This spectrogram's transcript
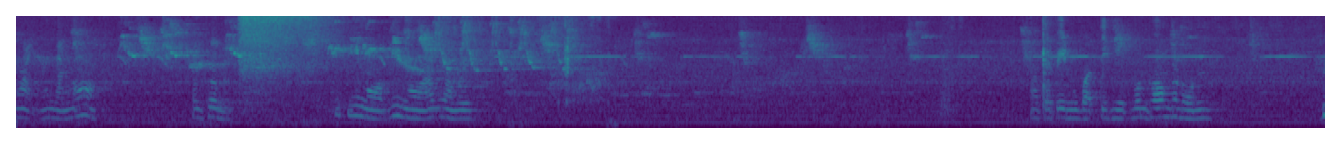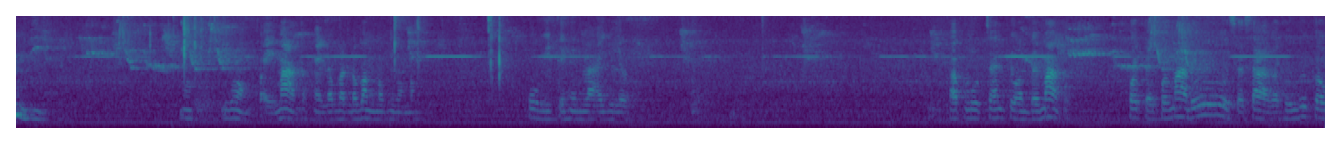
หน่อยมันหยังเนาะเพิ่มเพิ่มพี่หมอพี่หมออย่างเลยอาจจะเป็นอุบัติเหตุบนท้องถนนพี่น้องไปมากให้ระมัดระวังเนะพี่น้องนะโควิดแต่แห่งลายอยู่แล้ว ขับรถจันจรไปมากค่อยไปค่อยมาเด้อสาๆก็ถึงคือเก่า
